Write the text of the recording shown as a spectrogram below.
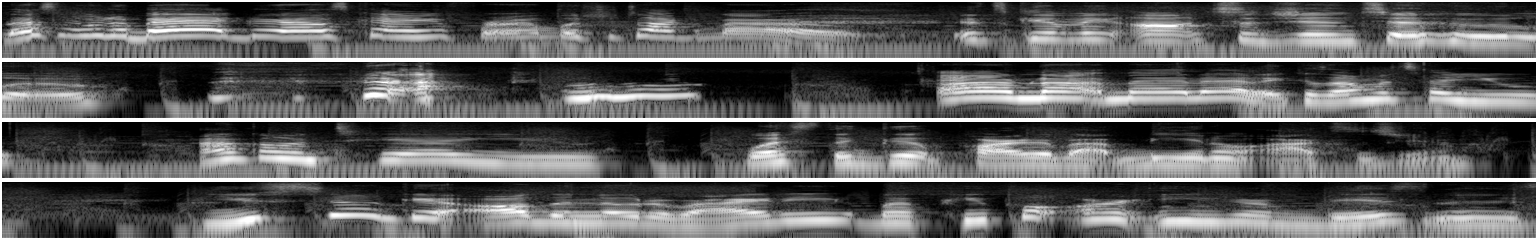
that's where the bad girls came from. What you talking about? It's giving oxygen to Hulu. Mhm. I'm not mad at it because I'm gonna tell you, I'm gonna tell you what's the good part about being on oxygen. You still get all the notoriety, but people aren't in your business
